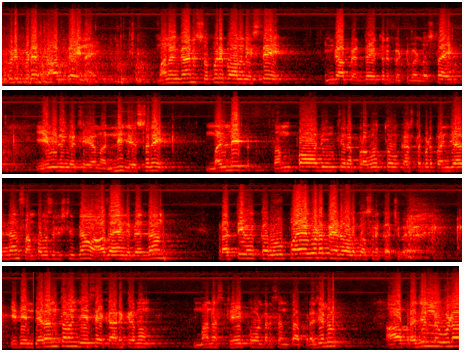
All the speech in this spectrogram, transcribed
ఇప్పుడిప్పుడే స్టాప్గా అయినాయి. మనం కానీ సుపరిపాలన ఇస్తే ఇంకా పెద్ద ఎత్తున పెట్టుబడులు వస్తాయి. ఏ విధంగా చేయాలో అన్ని చేస్తున్నాయి. మళ్ళీ సంపాదించిన ప్రభుత్వం కష్టపడి పనిచేద్దాం సంపద సృష్టిద్దాం ఆదాయాన్ని పెద్దాం ప్రతి ఒక్క రూపాయి కూడా పేదవాళ్ళ కోసం ఖర్చు పెడదాం ఇది నిరంతరం చేసే కార్యక్రమం మన స్టేక్ హోల్డర్స్ అంతా ప్రజలు. ఆ ప్రజల్లో కూడా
